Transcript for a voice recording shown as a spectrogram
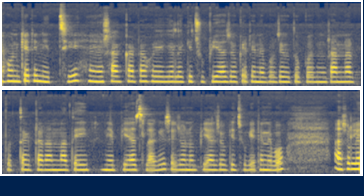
এখন কেটে নিচ্ছি। শাক কাটা হয়ে গেলে কিছু পেঁয়াজও কেটে নেব, যেহেতু রান্নার প্রত্যেকটা রান্নাতেই পেঁয়াজ লাগে সেই জন্য পেঁয়াজও কিছু কেটে নেব। আসলে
